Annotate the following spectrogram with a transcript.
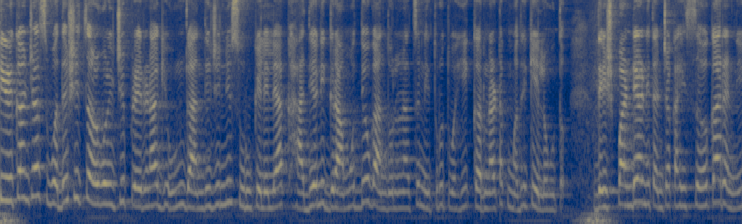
टिळकांच्या स्वदेशी चळवळीची प्रेरणा घेऊन गांधीजींनी सुरू केलेल्या खादी आणि ग्रामोद्योग आंदोलनाचं नेतृत्वही कर्नाटकमध्ये केलं होतं. देशपांडे आणि त्यांच्या काही सहकाऱ्यांनी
